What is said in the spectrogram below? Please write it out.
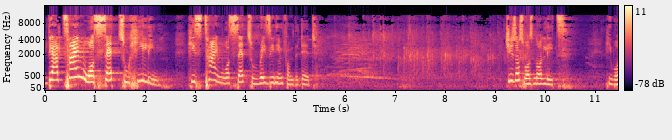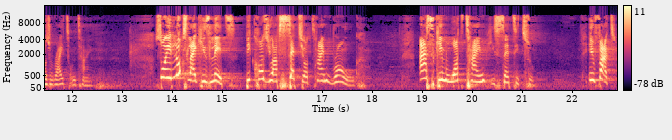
Their time was set to healing. His time was set to raising him from the dead. Jesus was not late. He was right on time. So it looks like he's late because you have set your time wrong. Ask him what time he set it to. In fact,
